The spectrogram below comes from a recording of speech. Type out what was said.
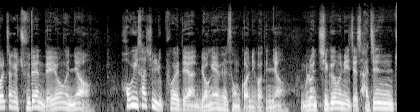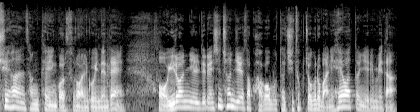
고발장의 주된 내용은요. 허위 사실 유포에 대한 명예훼손건이거든요. 물론 지금은 이제 자진 취한 상태인 것으로 알고 있는데 어, 이런 일들은 신천지에서 과거부터 지속적으로 많이 해왔던 일입니다.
